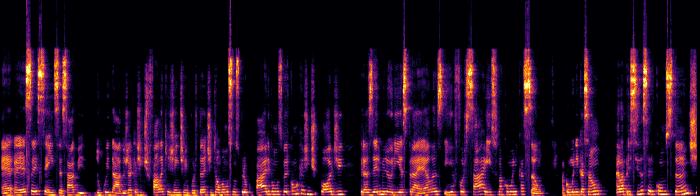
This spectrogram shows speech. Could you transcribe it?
é, é, essa essência, sabe, do cuidado. Já que a gente fala que gente é importante, então vamos nos preocupar e vamos ver como que a gente pode trazer melhorias para elas e reforçar isso na comunicação. A comunicação, ela precisa ser constante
